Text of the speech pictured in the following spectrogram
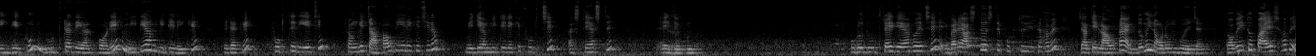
এই দেখুন, দুধটা দেওয়ার পরে মিডিয়াম হিটে রেখে এটাকে ফুটতে দিয়েছি। সঙ্গে চাপাও দিয়ে রেখেছিলাম। মিডিয়াম হিটে রেখে ফুটছে আস্তে আস্তে। এই দেখুন। পুরো দুধটাই দেওয়া হয়েছে। এবারে আস্তে আস্তে ফুটতে দিতে হবে যাতে লাউটা একদমই নরম হয়ে যায়। তবেই তো পায়েস হবে।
